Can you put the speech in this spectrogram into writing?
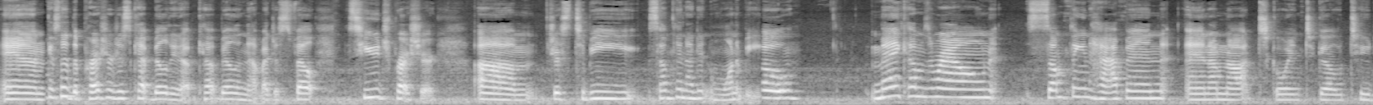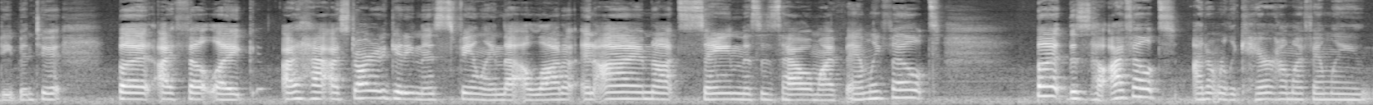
And like I said, the pressure just kept building up, kept building up. I just felt this huge pressure um, just to be something I didn't want to be. So May comes around something happened and I'm not going to go too deep into it, but I felt like I had I started getting this feeling that a lot of and I'm not saying this is how my family felt, but this is how I felt. I don't really care how my family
